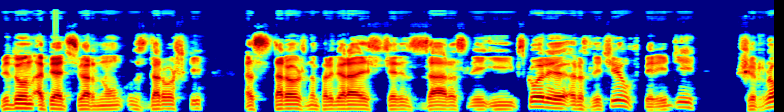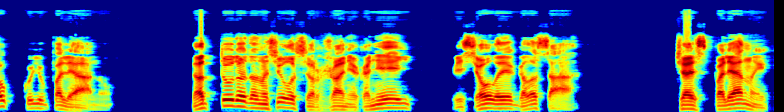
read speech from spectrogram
Ведун опять свернул с дорожки, осторожно пробираясь через заросли, и вскоре различил впереди широкую поляну. Оттуда доносилось ржание коней, веселые голоса. Часть поляны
